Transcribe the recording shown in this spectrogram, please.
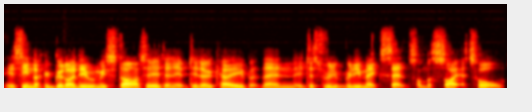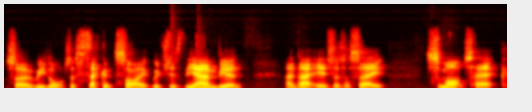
it seemed like a good idea when we started and it did okay, but then it just really really makes sense on the site at all. So we launched a second site, which is the Ambient, and that is, as I say, smart tech,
